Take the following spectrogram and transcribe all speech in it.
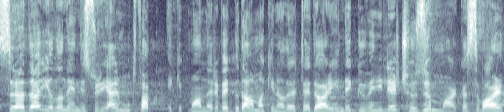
Sırada yılın endüstriyel mutfak ekipmanları ve gıda makineleri tedariğinde güvenilir çözüm markası var.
